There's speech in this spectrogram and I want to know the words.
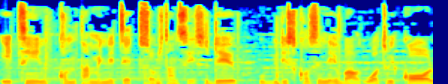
eating contaminated substances. Today we'll be discussing about what we call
